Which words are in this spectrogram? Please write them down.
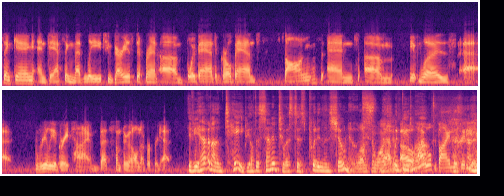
syncing and dancing medley to various different um, boy band and girl band songs, and um, it was uh, really a great time. That's something that I'll never forget. If you have it on tape, you'll have to send it to us to put in the show notes. Love to watch that it. would be Oh, I will find the video. You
